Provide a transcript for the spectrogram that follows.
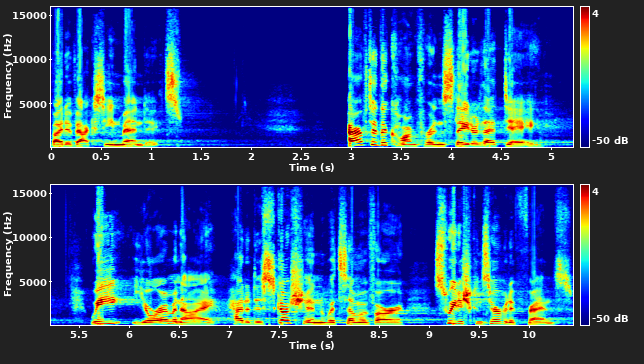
by the vaccine mandates. After the conference later that day, we, Yoram and I, had a discussion with some of our Swedish conservative friends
